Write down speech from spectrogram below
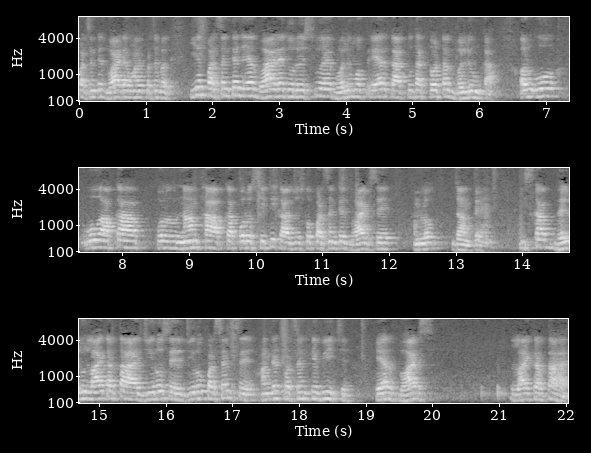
परसेंटेज वाइड है, वहाँ भी परसेंटेज ये परसेंटेज एयर वाइड है, जो रेशियो है वॉल्यूम ऑफ़ एयर का टू द टोटल वॉल्यूम का। और वो वो आपका नाम था आपका पोरोसिटी का जिसको परसेंटेज वाइड से हम लोग जानते हैं। इसका वैल्यू लाई करता है ज़ीरो से ज़ीरो परसेंट से हंड्रेड परसेंट के बीच एयर वाइड लाई करता है।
